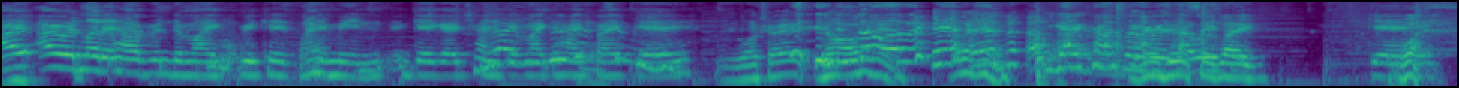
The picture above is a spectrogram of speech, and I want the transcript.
I, I would let it happen to Mike because I mean, a gay guy trying Yeah, to give you Mike a high five, gay. you want to try it? No, no, other hand. Other hand. hand. You gotta cross over gonna that way. is it's like gay. what?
